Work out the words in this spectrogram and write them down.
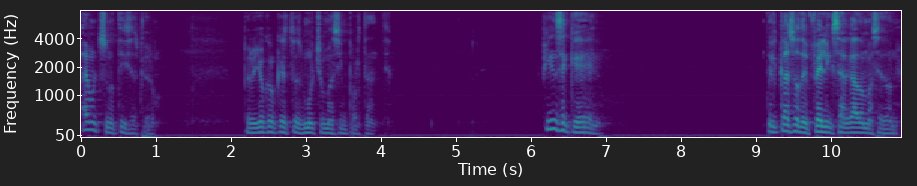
Hay muchas noticias, pero, pero yo creo que esto es mucho más importante. Fíjense que el caso de Félix Salgado Macedonio.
